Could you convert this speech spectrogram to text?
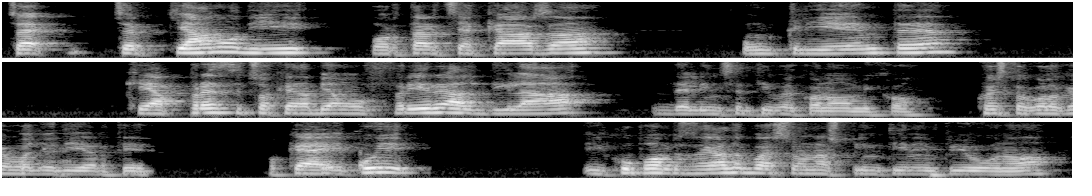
Cioè, cerchiamo di portarci a casa un cliente che apprezzi ciò che dobbiamo offrire al di là dell'incentivo economico. Questo è quello che voglio dirti. Ok? Poi il coupon pagato può essere una spintina in più, no?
